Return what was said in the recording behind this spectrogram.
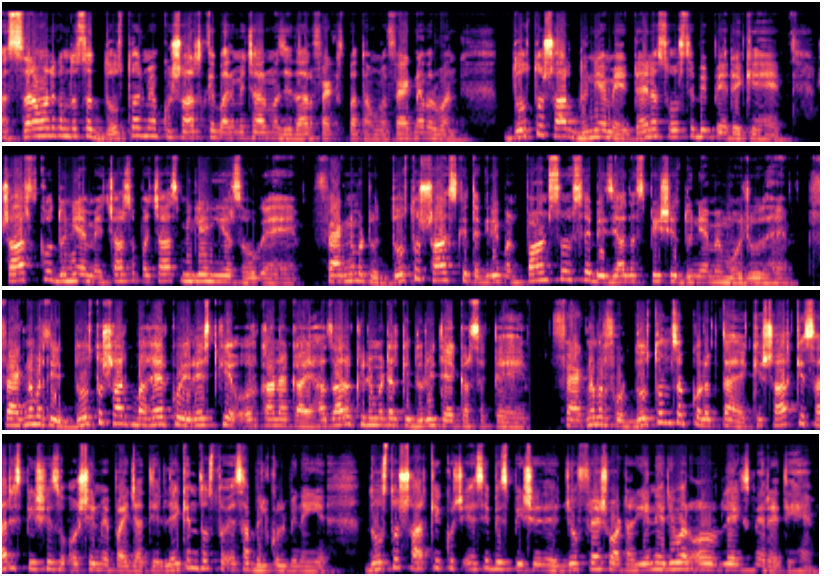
असलम दोस्तों। दोस्तों, आज मैं आपको शार्क के बारे में चार मज़ेदार फैक्ट्स बताऊँगा। फैक्ट नंबर वन दोस्तों, शार्क दुनिया में डायनासोर से भी पहले के हैं। शार्क्स को दुनिया में 450 मिलियन ईयर्स हो गए हैं। फैक्ट नंबर टू दोस्तों शार्क्स के तकरीबन 500 से भी ज़्यादा स्पीशीज दुनिया में मौजूद हैं। फैक्ट नंबर थ्री दोस्तों शार्क बगैर कोई रेस्ट के और खाना खाए हज़ारों किलोमीटर की दूरी तय कर सकते हैं। फैक्ट नंबर फोर दोस्तों, हम सबको लगता है कि शार्क के सारी स्पीशीज ओशन में पाई जाती है, लेकिन दोस्तों, ऐसा बिल्कुल भी नहीं है। दोस्तों शार्क की कुछ ऐसी भी स्पीशीज हैं जो फ्रेश वाटर यानी रिवर और लेक्स में रहती हैं।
